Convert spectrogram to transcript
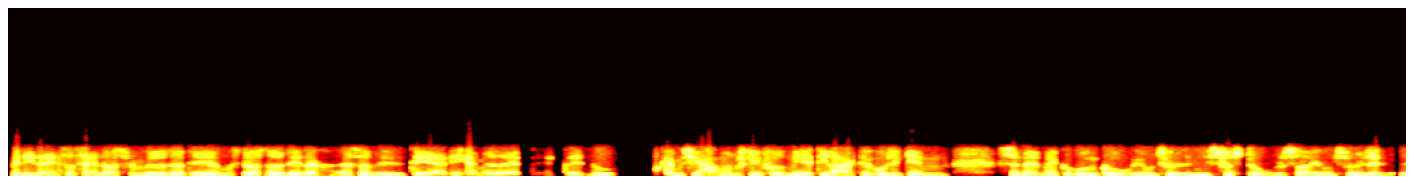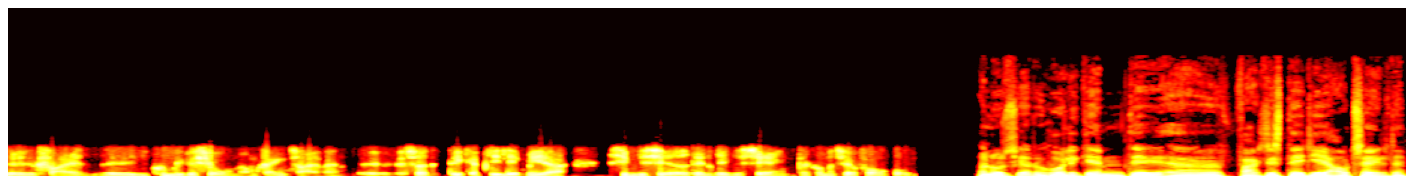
Men det, der er interessant også ved mødet, og det er måske også noget af det, der, altså, det er det her med, at, at nu kan man sige, har man måske fået mere direkte hul igennem, sådan at man kan undgå eventuelle misforståelser og eventuelle øh, fejl øh, i kommunikationen omkring Taiwan, øh, så det kan blive lidt mere civiliseret, den rivalisering, der kommer til at foregå. Og nu siger du hul igennem. Det er faktisk det, de aftalte.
